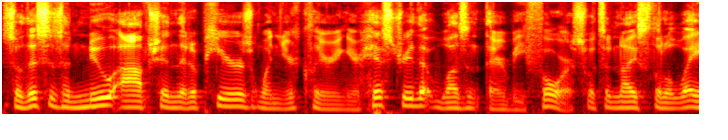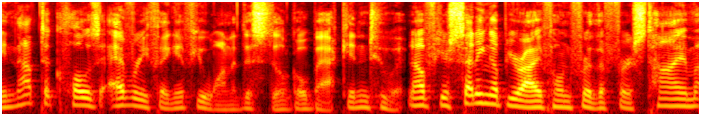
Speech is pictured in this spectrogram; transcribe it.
So this is a new option that appears when you're clearing your history that wasn't there before. So it's a nice little way not to close everything if you wanted to still go back into it. Now, if you're setting up your iPhone for the first time,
